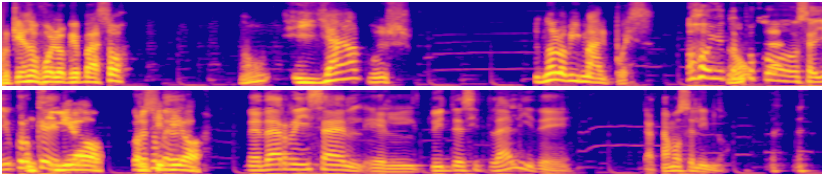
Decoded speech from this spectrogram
Porque eso fue lo que pasó. ¿no? Y ya, pues, no lo vi mal, pues. No, yo tampoco, o sea, yo creo que por eso me, da risa el, el tuit de Citlali de cantamos el himno.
